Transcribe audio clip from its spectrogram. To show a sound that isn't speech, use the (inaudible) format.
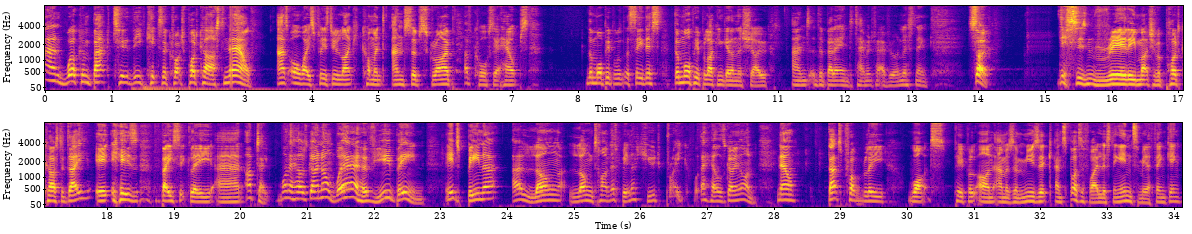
and welcome back to the Kicks the Crotch podcast. Now, as always, please do like, comment, and subscribe. Of course, it helps. The more people that see this, the more people I can get on the show, and the better entertainment for everyone listening. So, this isn't really much of a podcast today. It is basically an update. What the hell's going on? Where have you been? It's been a, a long, long time. There's been a huge break. What the hell's going on? Now, that's probably what people on Amazon Music and Spotify listening in to me are thinking.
